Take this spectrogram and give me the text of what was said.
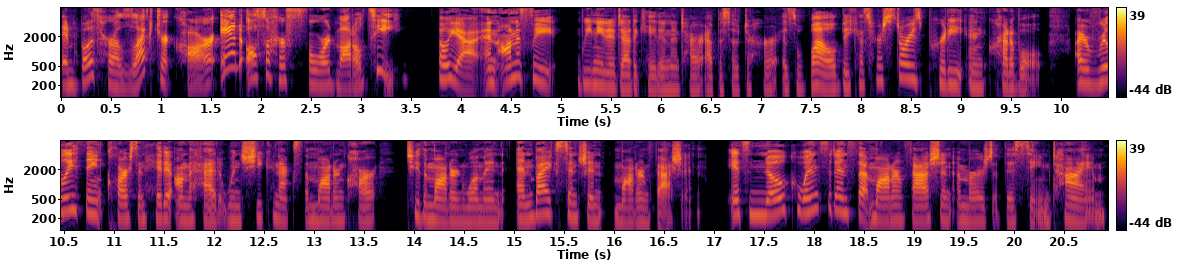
in both her electric car and also her Ford Model T. Oh, yeah. And honestly, we need to dedicate an entire episode to her as well because her story is pretty incredible. I really think Clarsen hit it on the head when she connects the modern car to the modern woman and by extension, modern fashion. It's no coincidence that modern fashion emerged at this same time.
